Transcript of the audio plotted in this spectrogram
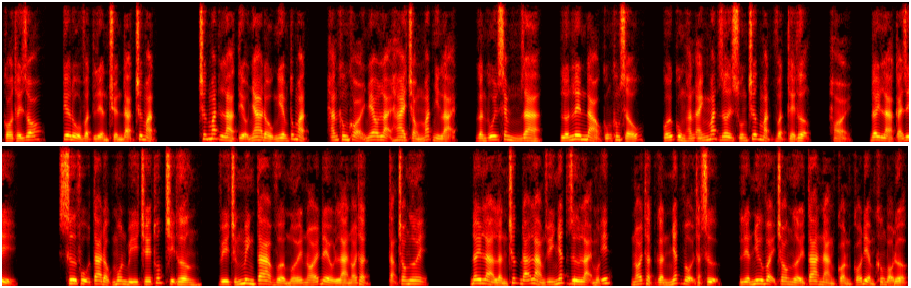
có thấy rõ, kia đồ vật liền truyền đạt trước mặt. Trước mắt là tiểu nha đầu nghiêm túc mặt, hắn không khỏi nheo lại hai tròng mắt nhìn lại, gần gũi xem ra, lớn lên đảo cũng không xấu, cuối cùng hắn ánh mắt rơi xuống trước mặt vật thể thượng, hỏi, đây là cái gì? Sư phụ ta độc môn bí chế thuốc trị thương, vì chứng minh ta vừa mới nói đều là nói thật, tặng cho ngươi. Đây là lần trước đã làm duy nhất dư lại một ít, nói thật gần nhất vội thật sự, liền như vậy cho người ta nàng còn có điểm không bỏ được.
